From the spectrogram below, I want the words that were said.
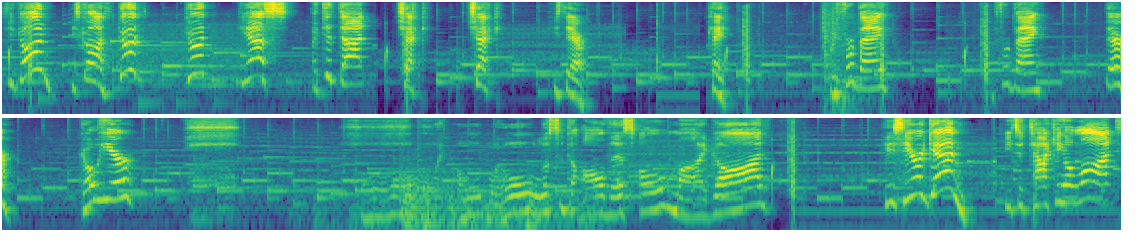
Is he gone? He's gone. Good. Good. Yes. I did that. Check. Check. He's there. Okay. Wait for a bang. Wait for a bang. There. Go here. Oh. Oh. Oh. Oh, listen to all this. Oh my god. He's here again. He's attacking a lot.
